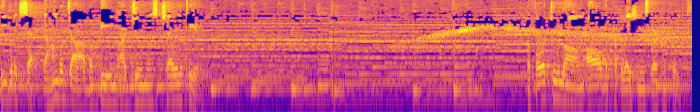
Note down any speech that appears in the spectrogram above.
he would accept the humble job of being Arjuna's charioteer. Before too long, all the preparations were complete.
